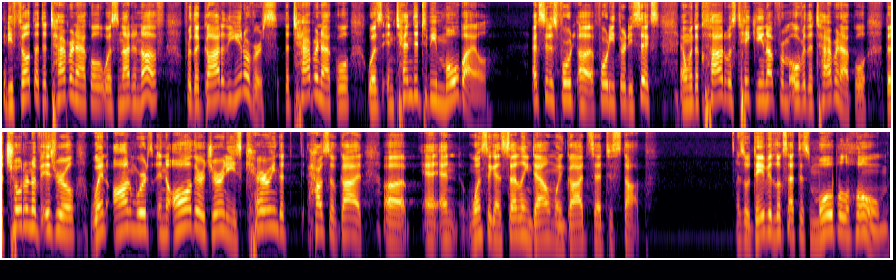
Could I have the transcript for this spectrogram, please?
and he felt that the tabernacle was not enough for the God of the universe. The tabernacle was intended to be mobile. Exodus 40, uh, 40, 36. And when the cloud was taken up from over the tabernacle, the children of Israel went onwards in all their journeys, carrying the house of God, uh, and, and once again settling down when God said to stop. And so David looks at this mobile home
